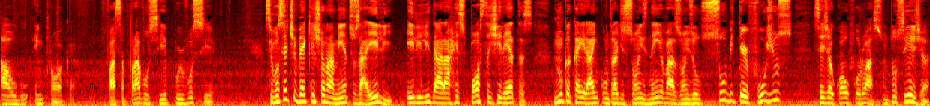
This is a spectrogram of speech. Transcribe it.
algo em troca. Faça para você por você. Se você tiver questionamentos a ele, ele lhe dará respostas diretas. Nunca cairá em contradições, nem evasões ou subterfúgios seja qual for o assunto. Ou seja,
